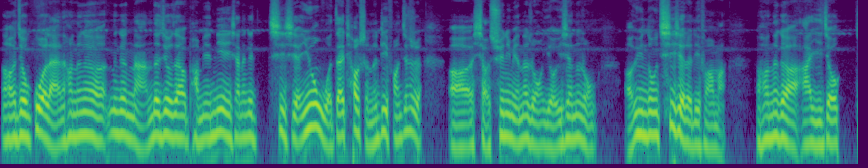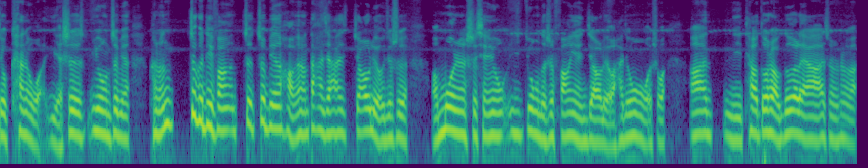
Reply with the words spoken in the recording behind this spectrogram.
然后就过来，然后那个那个男的就在旁边练一下那个器械，因为我在跳绳的地方就是呃小区里面那种有一些那种。呃，运动器械的地方嘛，然后那个阿姨就就看着我，也是用这边，可能这个地方这这边好像大家交流就是啊，默认是先用用的是方言交流，他就问我说啊，你跳多少个了呀，什么什么，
